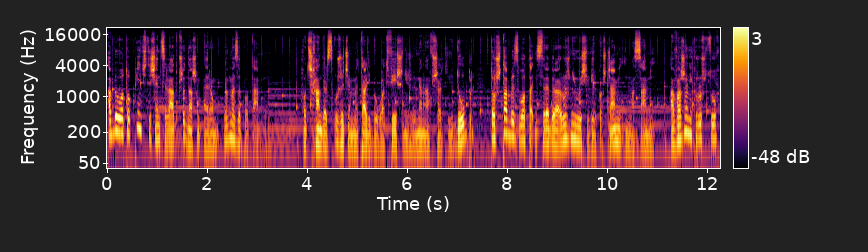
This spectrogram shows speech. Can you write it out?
a było to 5000 lat przed naszą erą w Mezopotamii. Choć handel z użyciem metali był łatwiejszy niż wymiana wszelkich dóbr, to sztaby złota i srebra różniły się wielkościami i masami, a ważenie kruszców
